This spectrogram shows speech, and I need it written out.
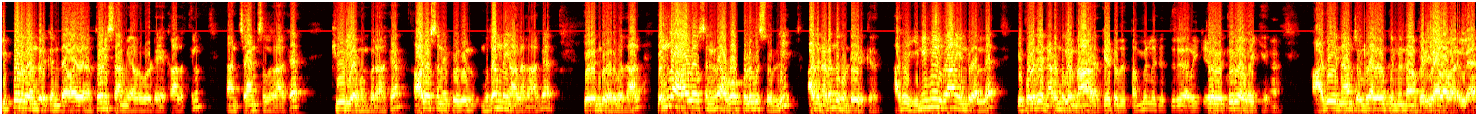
இப்பொழுது வந்திருக்கின்ற ஆயர் அந்தோணிசாமி அவர்களுடைய காலத்திலும் நான் சான்சலராக கியூரியா மெம்பராக ஆலோசனை குழுவில் முதன்மையாளராக இருந்து வருவதால் எல்லா ஆலோசனைகளும் அவ்வப்பொழுது சொல்லி அது நடந்து கொண்டே இருக்கிறது. ஆகவே இனிமேல் தான் என்று அல்ல இப்பொழுதே நடந்து நான் கேட்டது தமிழக திரு அவைக்கு. திரு- அவைக்கு. அது நான் சொல்ற அளவுக்கு இன்னும் நான் பெரிய ஆளா வரல.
